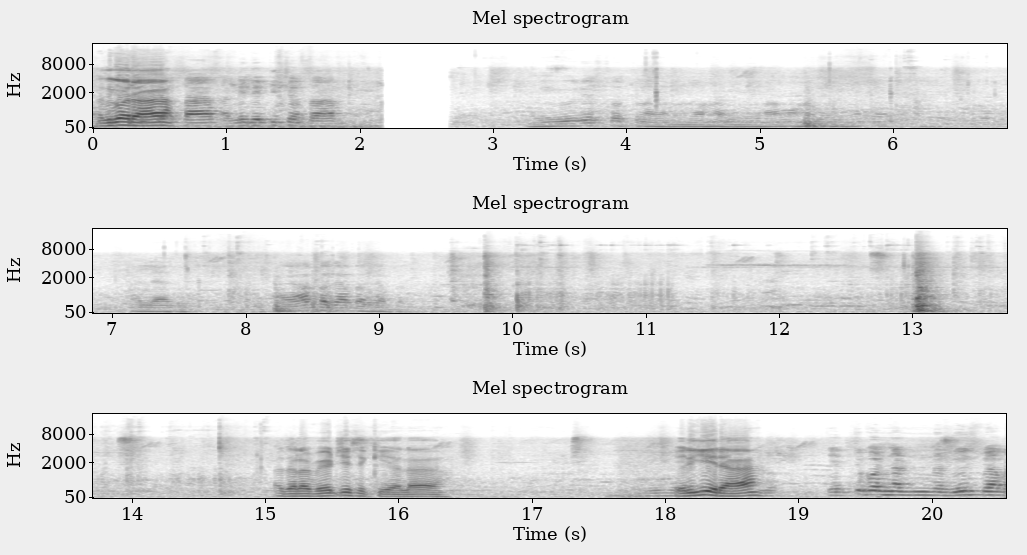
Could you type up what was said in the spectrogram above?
అదిగోరా. సార్ అన్ని తెప్పించాం సార్ మీ వీడియోస్ చూస్తున్నాను మా లేదు అది అలా వెయిట్ చేసి ఎక్కియాలా? ఎలిగిరా? ఎత్తుకుంటున్నట్టు న్యూస్ పేపర్.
